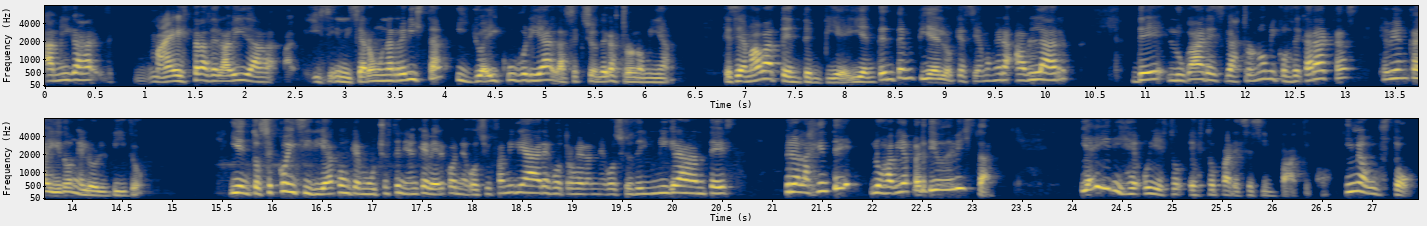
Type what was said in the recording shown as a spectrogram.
amigas maestras de la vida iniciaron una revista y yo ahí cubría la sección de gastronomía que se llamaba Tentempié. Y en Tentempié lo que hacíamos era hablar de lugares gastronómicos de Caracas que habían caído en el olvido. Y entonces coincidía con que muchos tenían que ver con negocios familiares, otros eran negocios de inmigrantes, pero la gente los había perdido de vista. Y ahí dije, oye, esto, esto parece simpático. Y me gustó.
